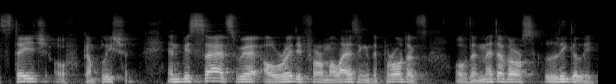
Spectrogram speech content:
stage of completion. And besides, we are already formalizing the products of the metaverse legally,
